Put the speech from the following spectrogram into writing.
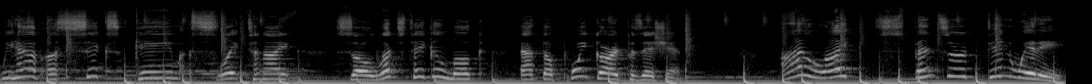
we have a six game slate tonight. So let's take a look at the point guard position. I like Spencer Dinwiddie.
